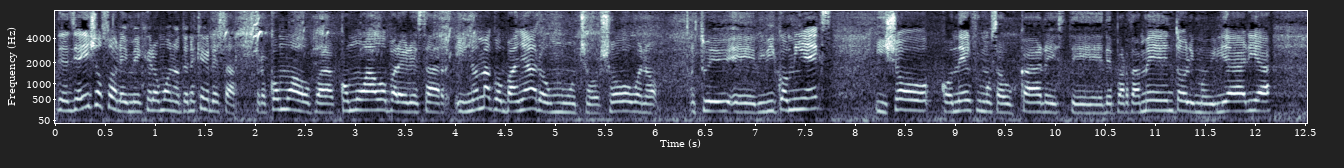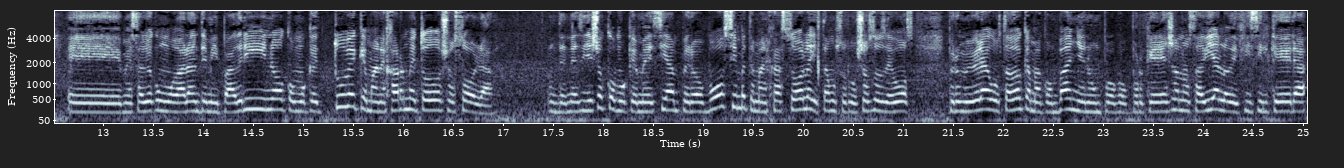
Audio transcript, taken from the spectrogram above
desde ahí yo sola y me dijeron, bueno, tenés que egresar, pero ¿cómo hago para, cómo hago para egresar? Y no me acompañaron mucho. Yo, bueno, estuve, eh, viví con mi ex y yo con él fuimos a buscar este departamento, la inmobiliaria, eh, me salió como garante mi padrino, como que tuve que manejarme todo yo sola. ¿Entendés? Y ellos como que me decían, pero vos siempre te manejas sola y estamos orgullosos de vos. Pero me hubiera gustado que me acompañen un poco, porque ellos no sabían lo difícil que era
